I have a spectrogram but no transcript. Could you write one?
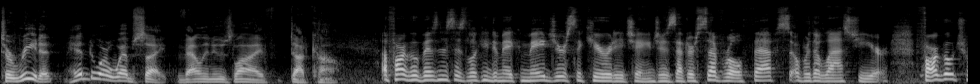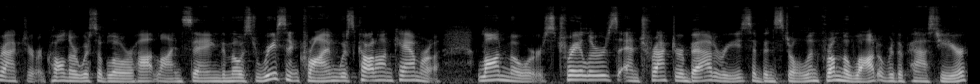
To read it, head to our website, valleynewslive.com. A Fargo business is looking to make major security changes after several thefts over the last year. Fargo Tractor called our whistleblower hotline saying the most recent crime was caught on camera. Lawnmowers, trailers, and tractor batteries have been stolen from the lot over the past year.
